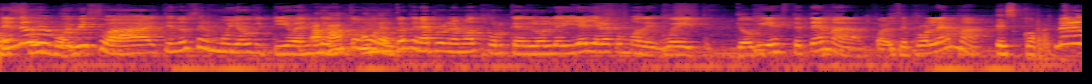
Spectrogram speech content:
tiendo a ser muy visual, tiendo a ser muy auditiva. Entonces, Ajá, como ándale. nunca tenía problemas porque lo leía y era como de, wait, yo vi este tema, ¿cuál es el problema? Es correcto. No eres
